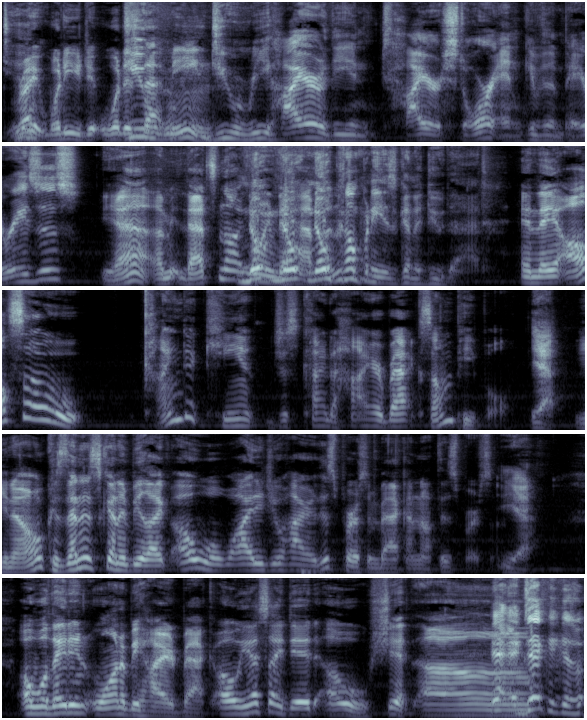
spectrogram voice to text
do. Right? What do you do? What does do you, that mean? Do you rehire the entire store and give them pay raises? yeah, I mean that's not No, going to no, happen. no company is going to do that. and they also kind of can't just kind of hire back some people. Yeah, You know, because then it's going to be like, oh well, why did you hire this person back and not this person? yeah, Oh well, they didn't want to be hired back. Oh yes, I did. Oh shit. Um, yeah, exactly. Because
